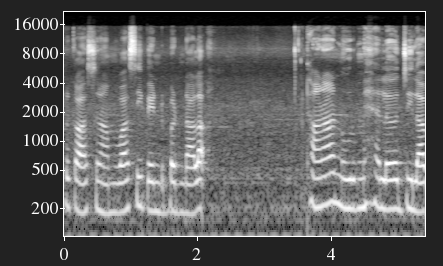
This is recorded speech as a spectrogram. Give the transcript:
ਪ੍ਰਕਾਸ਼ ਰਾਮ ਵਾਸੀ ਪਿੰਡ ਬੰਡਾਲਾ, ਥਾਣਾ ਨੂਰ ਮਹਿਲ, ਜ਼ਿਲ੍ਹਾ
